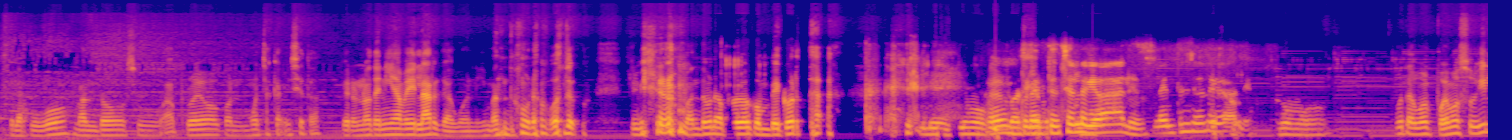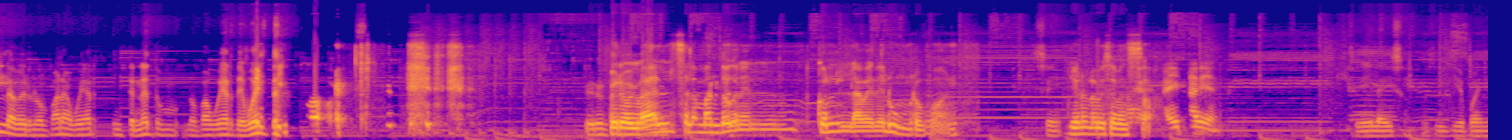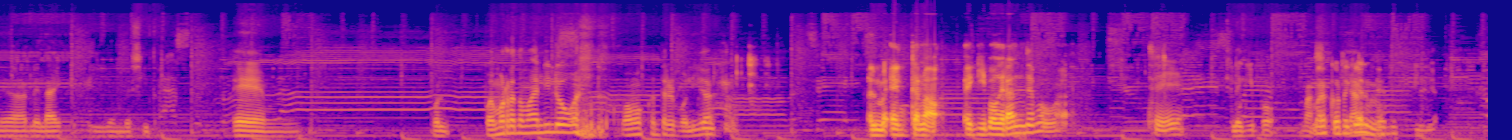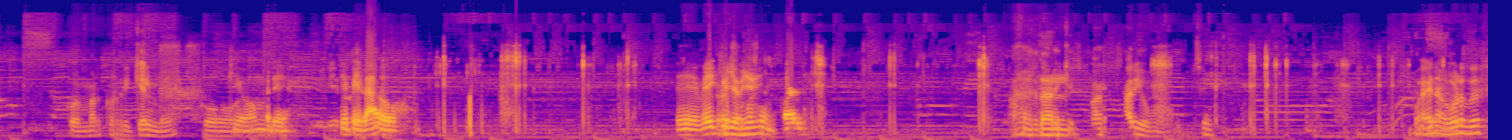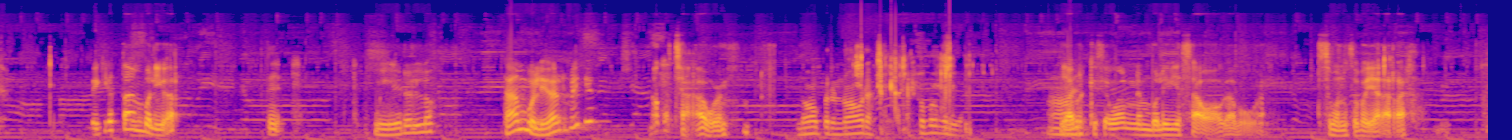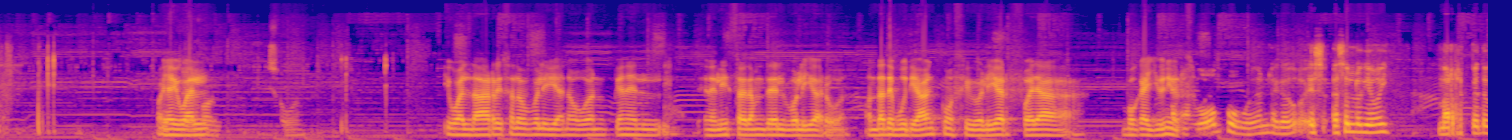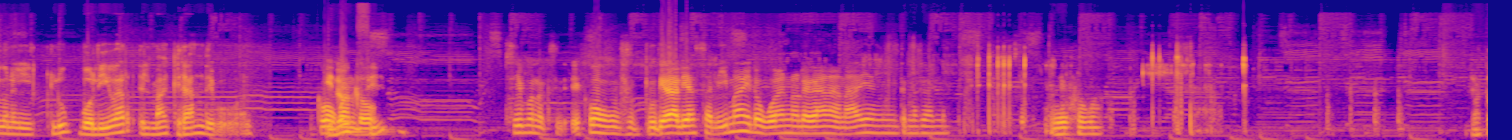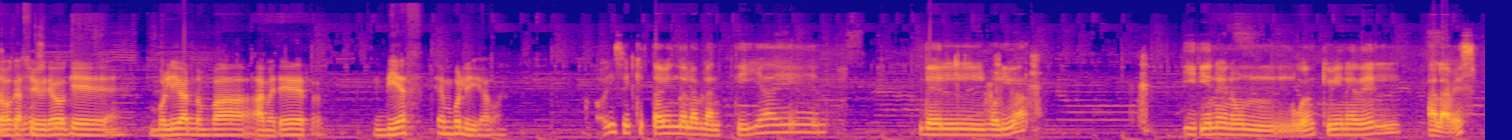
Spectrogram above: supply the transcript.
Se la jugó, mandó su apruebo con muchas camisetas, pero no tenía B larga, weón, y mandó una foto. Primero nos mandó una prueba con B corta. y le dijimos, Bueno, "Weón, la intención es lo que vale. La intención es lo que vale. como, puta, weón, podemos subirla, pero nos van a wear, internet nos va a wear de vuelta. pero, Pero igual se las mandó con el con la B del umbro, weón. Sí, Yo no lo hubiese pensado. Ahí está bien. sí, la hizo. Así que pueden ir a darle like y un besito. Vol- ¿Podemos retomar el hilo, weón? Jugamos contra el Bolívar. El, el no, equipo grande, pues, weón. Sí. el equipo Marco Riquelme. con Marcos Riquelme con Qué hombre. Qué pelado. Eh, Baker Oye, bien. central. ah verdad que Rosario weón. sí Buena, gordo eso. ¿De qué estaba en Bolívar? Sí. Mírenlo. ¿Estaba en Bolívar, Ricky? No cachaba, weón. no pero no ahora pasó por Bolívar Ah, Ya porque ese weón en Bolivia se ahoga, pues, weón. Ese weón no se podía a la raja. Oye, igual, hizo, weón. igual daba risa a los bolivianos, weón, en el, en el Instagram del Bolívar, weón. Onda te puteaban como si Bolívar fuera Boca La Juniors. cagó, pues, weón, la cagó. Eso, eso es lo que voy. Más respeto con el club Bolívar, el más grande, pues, weón. Como cuando. existe. Sí, bueno, es como putear a Alianza Lima y los buenos no le ganan a nadie en- internacionalmente. Y fue bueno. En todo caso, yo creo que Bolívar nos va a meter 10 en Bolivia, weón. Oye, si es que está viendo la plantilla del, del Bolívar y tienen un weón que viene del a la vez.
